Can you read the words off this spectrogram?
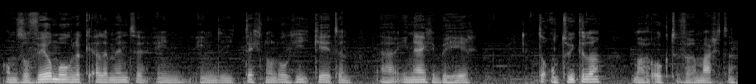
om zoveel mogelijk elementen in, in die technologieketen uh, in eigen beheer te ontwikkelen, maar ook te vermarkten.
